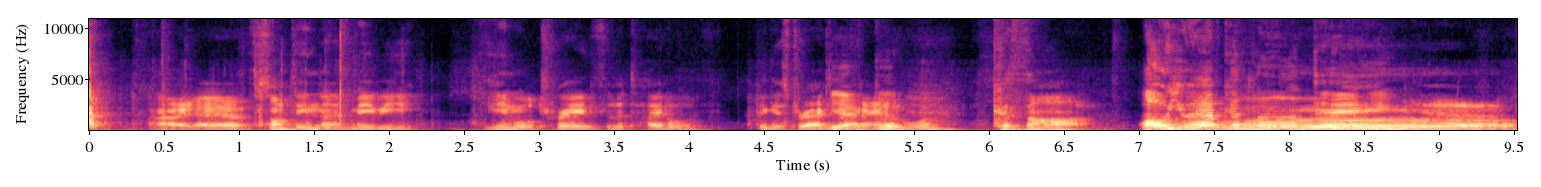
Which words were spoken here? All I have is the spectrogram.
All right, I have something that maybe Ian will trade for the title of biggest Dracula Yeah, fan. good one. Chthon. Oh, you have Whoa. Dang. Yeah.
